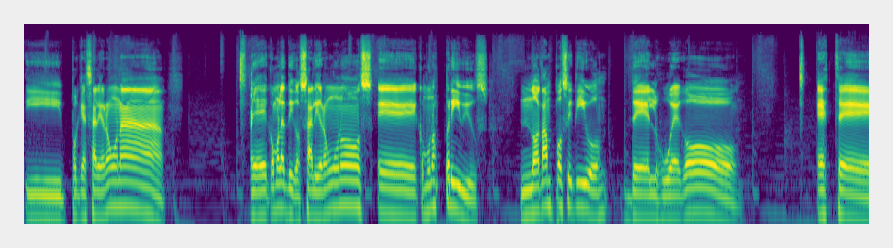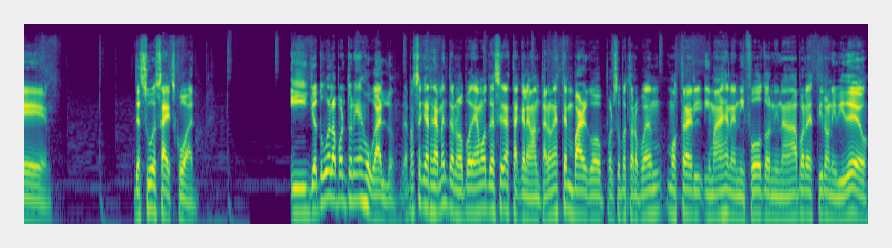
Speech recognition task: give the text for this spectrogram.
y porque salieron una, eh, ¿cómo les digo? Salieron unos, como unos previews no tan positivos del juego, este, de Suicide Squad. Y yo tuve la oportunidad de jugarlo. Lo que pasa es que realmente no lo podíamos decir hasta que levantaron este embargo. Por supuesto, no pueden mostrar imágenes, ni fotos, ni nada por el estilo, ni video.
